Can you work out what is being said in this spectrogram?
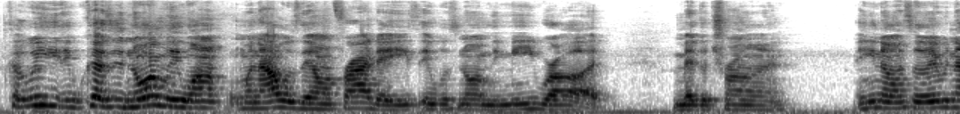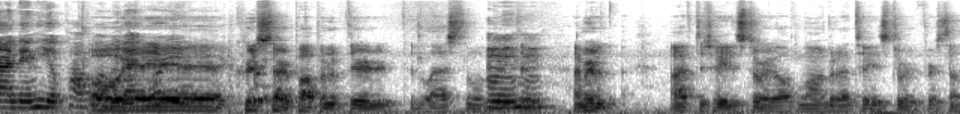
Because we because it normally when when I was there on Fridays, it was normally me, Rod, Megatron, and you know. And so every now and then he'll pop up. Oh yeah, like, yeah, yeah, yeah. Chris started popping up there the last little. Mhm. I remember. I have to tell you the story offline, but I'll tell you the story the first time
